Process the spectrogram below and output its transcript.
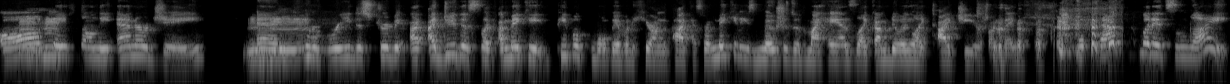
all Mhm. based on the energy and Mhm. sort of redistribute. I, I do this like I'm making people won't be able to hear on the podcast, but I'm making these motions with my hands like I'm doing like Tai Chi or something. that's what it's like,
